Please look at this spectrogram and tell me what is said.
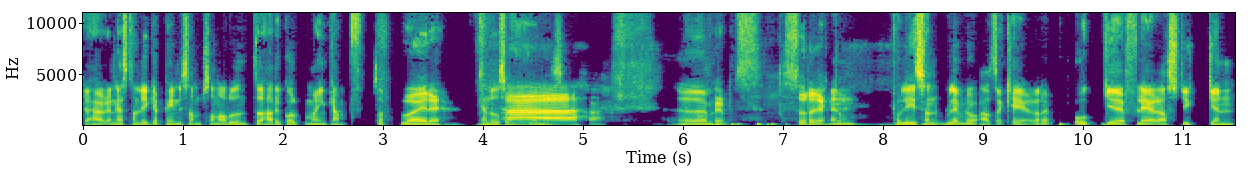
Det här är nästan lika pinsamt som när du inte hade koll på min kamp. Så Vad är det? kan du skämmas. Ah, skäms. Så det räcker. Polisen blev då attackerade och eh, flera stycken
